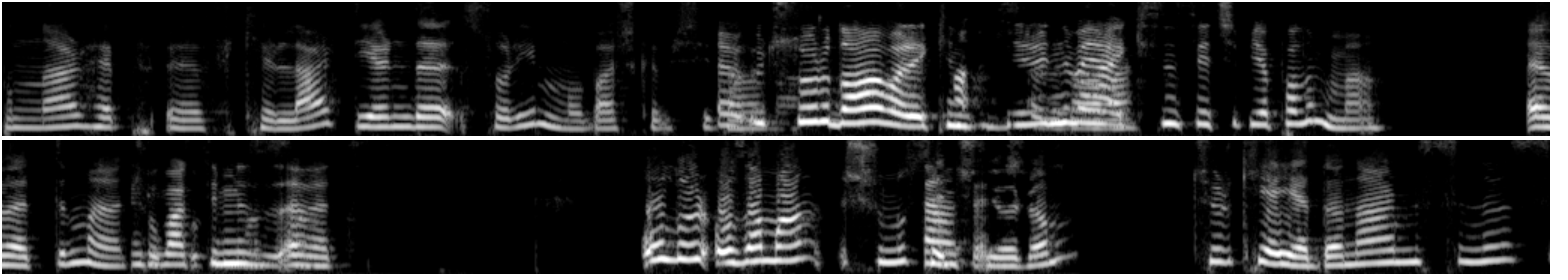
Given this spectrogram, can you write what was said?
bunlar hep e, fikirler. Diğerini de sorayım mı? Başka bir şey Evet, daha üç var. soru daha var Ekin. Ha, Birini veya var. ikisini seçip yapalım mı? Evet değil mi? Çünkü Çok vaktimiz uzmasın. evet. Olur. O zaman şunu Sen seç. seçiyorum. Türkiye'ye döner misiniz?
